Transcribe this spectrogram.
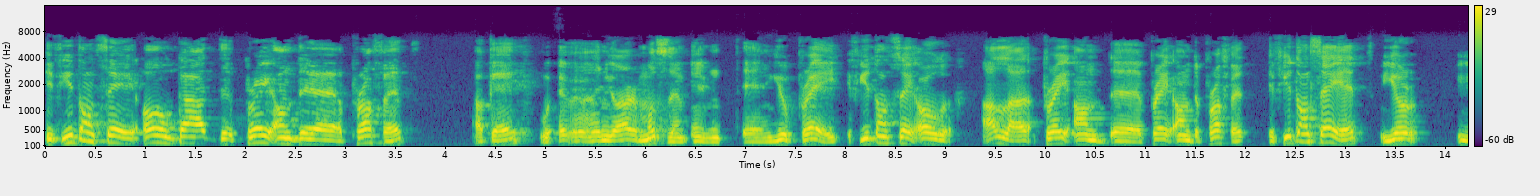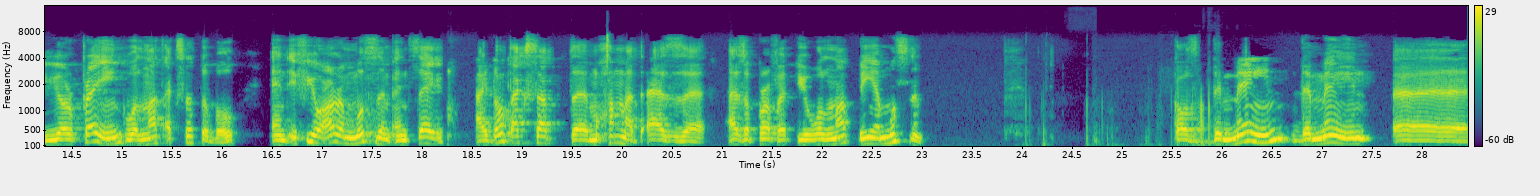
if you don't say, "Oh God, pray on the Prophet," okay, uh, when you are a Muslim and, and you pray, if you don't say, "Oh Allah, pray on the pray on the Prophet," if you don't say it, your your praying will not acceptable. And if you are a Muslim and say, "I don't accept uh, Muhammad as uh, as a prophet," you will not be a Muslim. Because the main the main uh,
